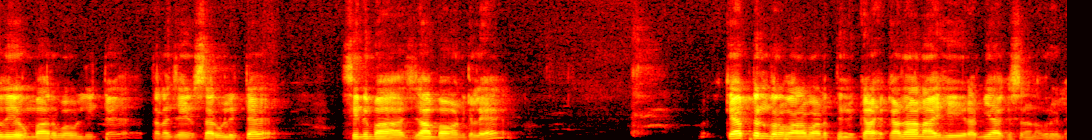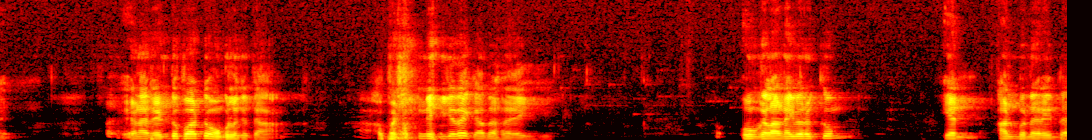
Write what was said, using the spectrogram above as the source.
உதயகுமார் உள்ளிட்ட தனஞ்சயன் சார் உள்ளிட்ட சினிமா ஜாம்பவான்களே கேப்டன் பிரபாரபாடத்தின் க கதாநாயகி ரம்யா கிருஷ்ணன் அவர்களே. ஏன்னா ரெண்டு பாட்டும் உங்களுக்கு தான். அப்படி நீங்கள் தான் கதாநாயகி. உங்கள் அனைவருக்கும் என் அன்பு நிறைந்த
